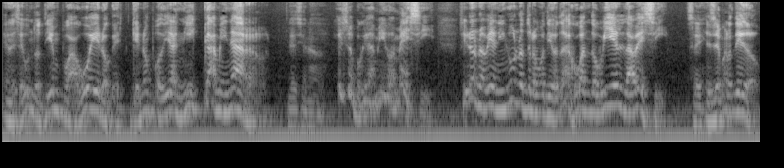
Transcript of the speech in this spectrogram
en el segundo tiempo, Agüero, que, que no podía ni caminar? Lesionado. Eso porque era amigo de Messi. Si no, no había ningún otro motivo. Estaba jugando bien la Bessi. Sí. Ese partido.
